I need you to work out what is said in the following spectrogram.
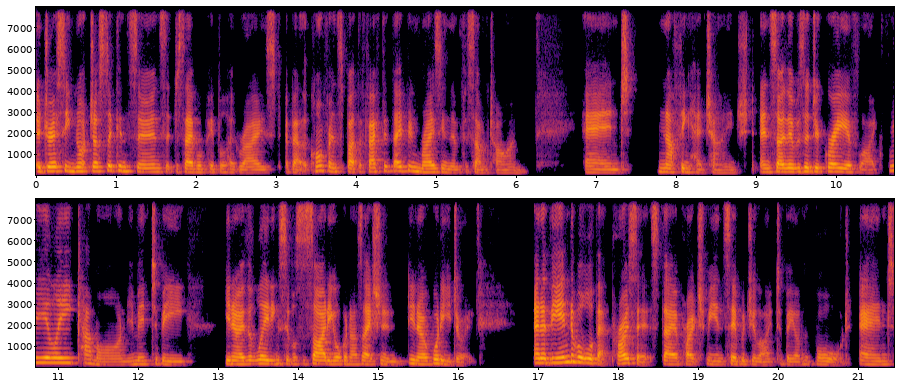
addressing not just the concerns that disabled people had raised about the conference, but the fact that they'd been raising them for some time and nothing had changed. And so there was a degree of like, really, come on, you're meant to be, you know, the leading civil society organization. You know, what are you doing? And at the end of all of that process, they approached me and said, Would you like to be on the board? And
